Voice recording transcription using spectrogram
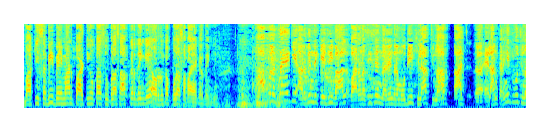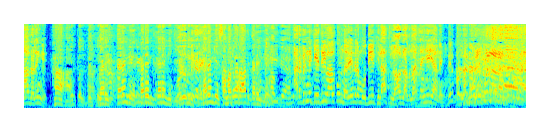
बाकी सभी बेईमान पार्टियों का सुपड़ा साफ़ कर देंगे और उनका पूरा सफाया कर देंगे। आपको लगता है कि अरविंद केजरीवाल वाराणसी से नरेंद्र मोदी के खिलाफ चुनाव आज ऐलान करेंगे कि वो चुनाव लड़ेंगे? हाँ हाँ। बिल्कुल बिल्कुल। करेंगे करेंगे करेंगे जी। करेंगे समर्थन करेंगे। अरविंद केजरीवाल को नरेंद्र मोदी के खिलाफ चुनाव लड़ना चाहिए या नहीं? बिल्कुल बिल्कुल लड़ना चाहिए।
